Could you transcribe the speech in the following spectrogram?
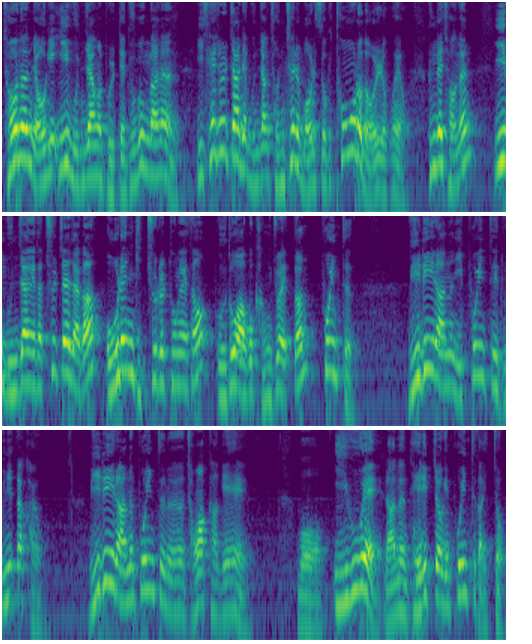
저는 여기 이 문장을 볼 때 누군가는 이 세 줄짜리 문장 전체를 머릿속에 통으로 넣으려고 해요. 근데 저는 이 문장에서 출제자가 오랜 기출을 통해서 의도하고 강조했던 포인트. 미리라는 이 포인트에 눈이 딱 가요. 미리라는 포인트는 정확하게 뭐 이후에 라는 대립적인 포인트가 있죠.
